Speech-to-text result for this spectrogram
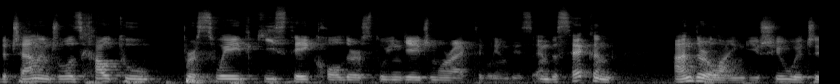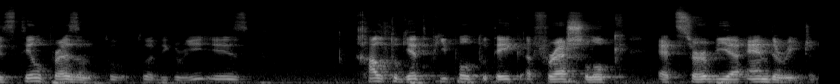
the challenge was how to persuade key stakeholders to engage more actively on this. And the second underlying issue, which is still present to, to a degree, is how to get people to take a fresh look at Serbia and the region.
